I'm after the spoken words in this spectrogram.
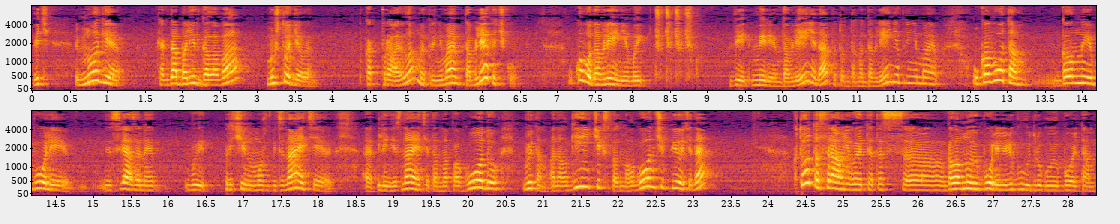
Ведь многие, когда болит голова, мы что делаем? Как правило, мы принимаем таблеточку. У кого давление, мы чук -чук -чук меряем давление, да, потом там от давления принимаем. У кого там головные боли связаны вы причину, может быть, знаете э, или не знаете, там, на погоду, вы там аналгинчик, спазмолгончик пьете, да? Кто-то сравнивает это с э, головной болью или любую другую боль там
